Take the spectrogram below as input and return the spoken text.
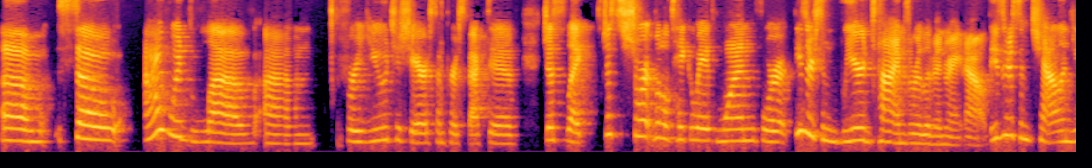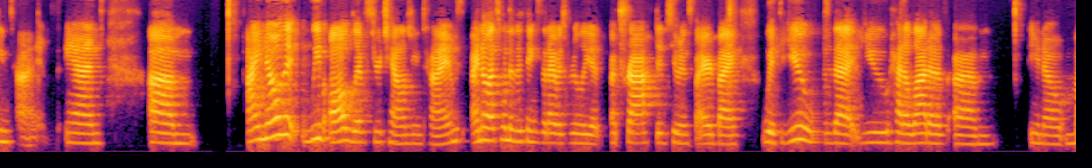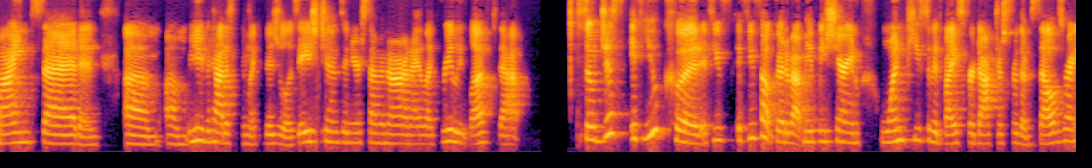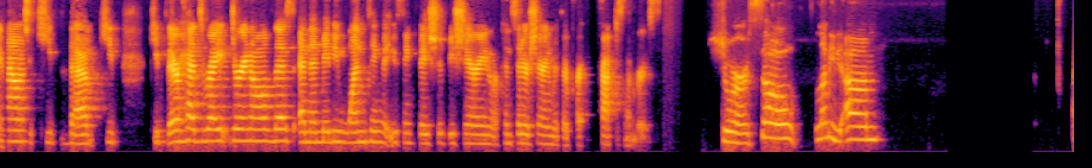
Um, so I would love, um, for you to share some perspective just like just short little takeaways one for these are some weird times we're living right now these are some challenging times and um, i know that we've all lived through challenging times. I know that's one of the things that i was really attracted to and inspired by with you is that you had a lot of um, you know mindset and um, um, you even had us like visualizations in your seminar and i like really loved that. So just if you could if you if you felt good about maybe sharing one piece of advice for doctors for themselves right now to keep them keep keep their heads right during all of this and then maybe one thing that you think they should be sharing or consider sharing with their pr- practice members. Sure. So let me um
